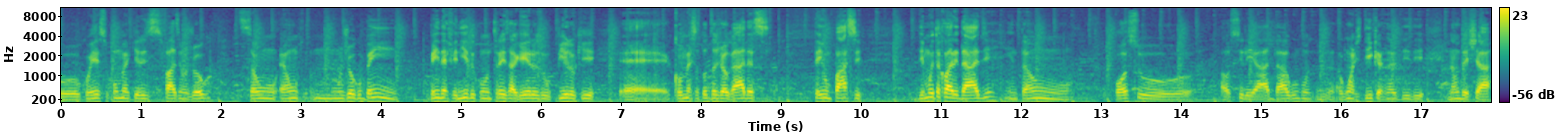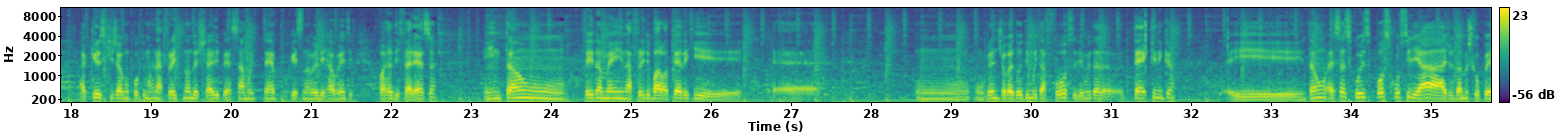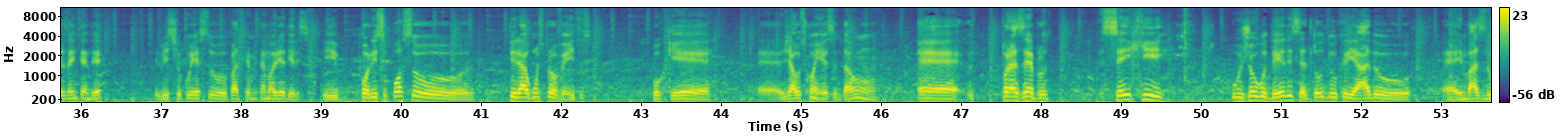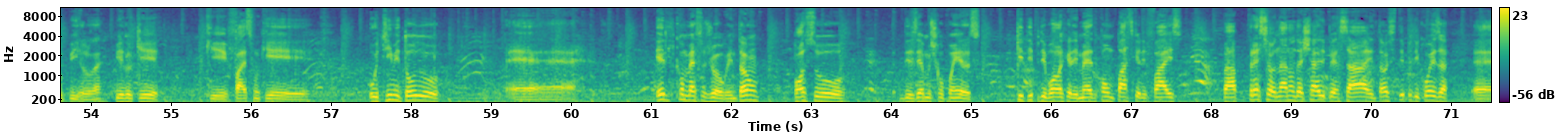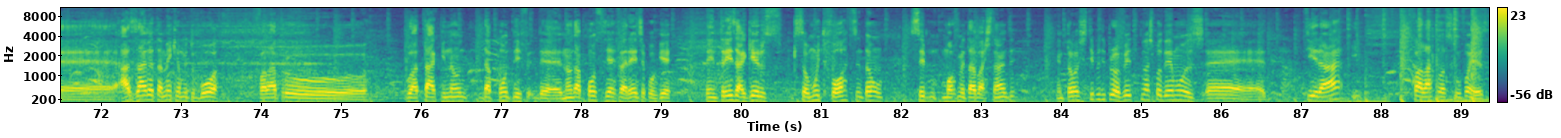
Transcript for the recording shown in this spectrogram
eu conheço como é que eles fazem o jogo. São, é um, um jogo bem, bem definido, com três zagueiros, o Pirlo que é, começa todas as jogadas, tem um passe de muita qualidade, então posso auxiliar, dar algum, algumas dicas né, de, de, não deixar aqueles que jogam um pouquinho mais na frente, não deixar ele pensar muito tempo, porque senão ele realmente faz a diferença. Então tem também na frente o Balotelli que é um, grande jogador de muita força, de muita técnica. E, então essas coisas posso conciliar, ajudar meus companheiros a entender, visto que eu conheço praticamente a maioria deles. E por isso posso tirar alguns proveitos, porque é, já os conheço. Então, é, por exemplo, sei que o jogo deles é todo criado é, em base do Pirlo, né? Pirlo que, que faz com que o time todo. É, ele que começa o jogo. Então, posso dizer meus companheiros que tipo de bola que ele mete, como passe que ele faz, para pressionar, não deixar ele pensar. Então, esse tipo de coisa. É, a zaga também, que é muito boa falar pro, pro ataque não dá ponto de, de, não dá ponto de referência, porque tem três zagueiros que são muito fortes, então sempre movimentar bastante. Então esse tipo de proveito que nós podemos é, tirar e falar com nossos companheiros.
